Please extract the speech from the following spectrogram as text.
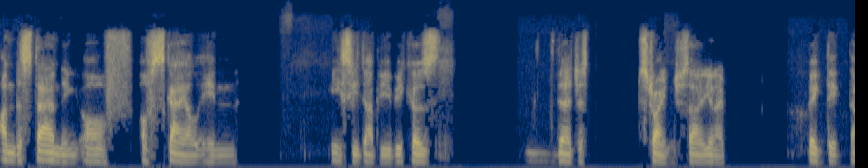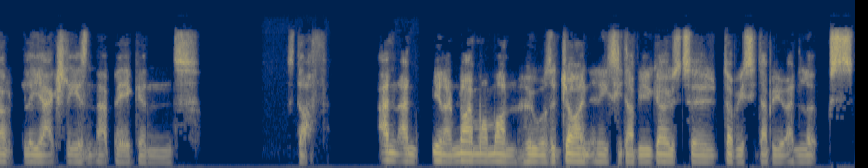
understanding of of scale in ECW because they're just strange. So you know, Big Dick Dudley actually isn't that big and stuff. And and you know, nine one one, who was a giant in ECW, goes to WCW and looks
